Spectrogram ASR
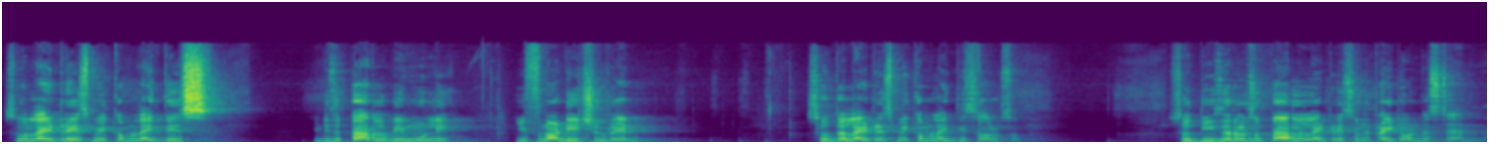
so light rays may come like this. It is a parallel beam only. If not dear children so the light rays may come like this also so these are also parallel light rays only try to understand.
